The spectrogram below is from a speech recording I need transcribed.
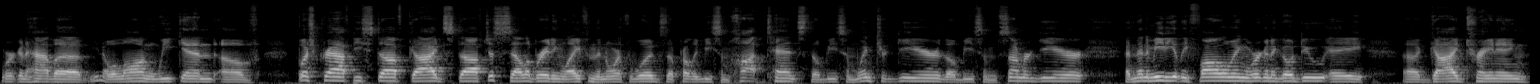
We're going to have a you know a long weekend of bushcrafty stuff, guide stuff, just celebrating life in the North Woods. There'll probably be some hot tents, there'll be some winter gear, there'll be some summer gear, and then immediately following, we're going to go do a, uh guide training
